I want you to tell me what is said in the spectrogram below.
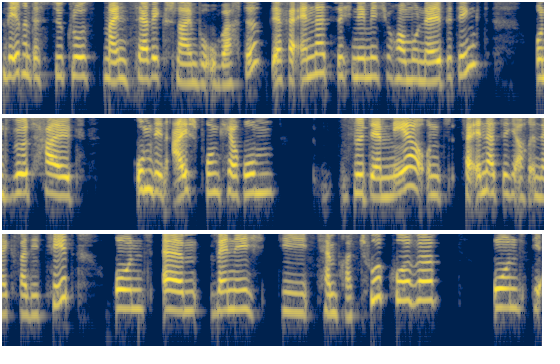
während des Zyklus meinen Zervixschleim beobachte. Der verändert sich nämlich hormonell bedingt und wird halt um den Eisprung herum wird der mehr und verändert sich auch in der Qualität. Und ähm, wenn ich die Temperaturkurve und die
